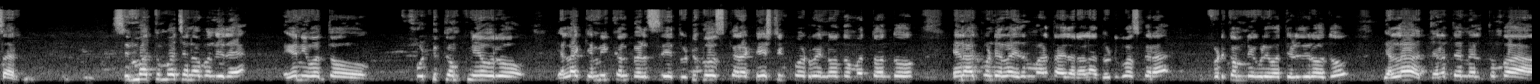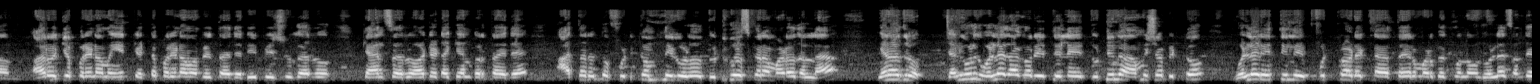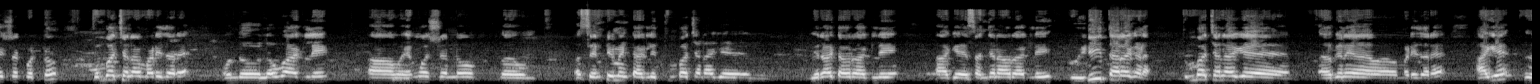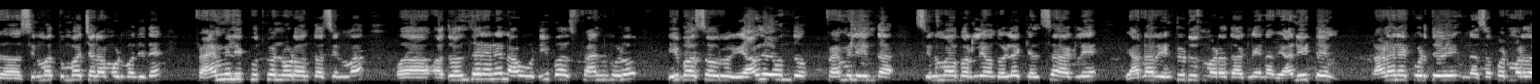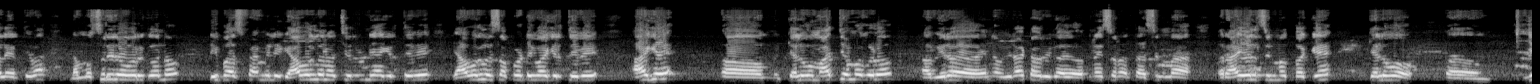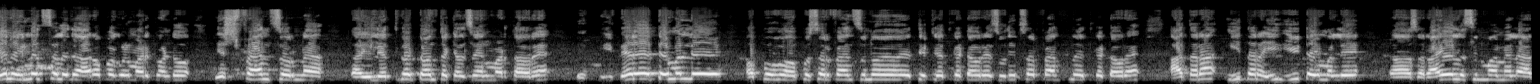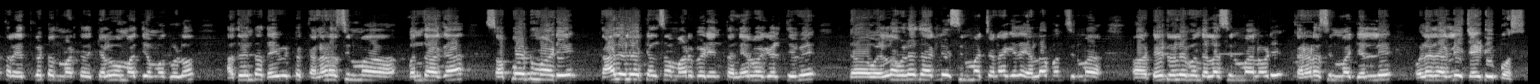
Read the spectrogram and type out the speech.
Sir, cinema ತುಂಬಾ ಚೆನ್ನಾಗಿ ಬಂದಿದೆ. ಏನಿವತ್ತು ಫುಡ್ ಕಂಪ್ನಿಯವರು ಎಲ್ಲ ಕೆಮಿಕಲ್ ಬೆಳೆಸಿ ದುಡ್ಡುಗೋಸ್ಕರ ಟೇಸ್ಟಿಂಗ್ ಪೌಡ್ರು ಇನ್ನೊಂದು ಮತ್ತೊಂದು ಏನ್ ಹಾಕೊಂಡೆಲ್ಲ ಇದನ್ನ ಮಾಡ್ತಾ ಇದಾರಲ್ಲ ದುಡ್ಡುಗೋಸ್ಕರ ಫುಡ್ ಕಂಪ್ನಿಗಳು ಇವತ್ತು ತಿಳಿದಿರೋದು ಎಲ್ಲ ಜನತೆ ಮೇಲೆ ತುಂಬಾ ಆರೋಗ್ಯ ಪರಿಣಾಮ, ಏನು ಕೆಟ್ಟ ಪರಿಣಾಮ ಬೀಳ್ತಾ ಇದೆ. B P sugar cancer heart attack ಏನು ಬರ್ತಾ ಇದೆ. ಆ ಥರದ್ದು ಫುಡ್ ಕಂಪ್ನಿಗಳು ದುಡ್ಡುಗೋಸ್ಕರ ಮಾಡೋದಲ್ಲ. ಏನಾದ್ರು ಜನಗಳಿಗೆ ಒಳ್ಳೇದಾಗೋ ರೀತಿಯಲ್ಲಿ ದುಡ್ಡಿನ ಅಂಶ ಬಿಟ್ಟು ಒಳ್ಳೆ ರೀತಿಯಲ್ಲಿ ಫುಡ್ ಪ್ರಾಡಕ್ಟ್ನ ತಯಾರು ಮಾಡಬೇಕು ಅನ್ನೋ ಒಂದು ಒಳ್ಳೆ ಸಂದೇಶ ಕೊಟ್ಟು ತುಂಬ ಚೆನ್ನಾಗಿ ಮಾಡಿದ್ದಾರೆ. ಒಂದು ಲವ್ ಆಗಲಿ ಎಮೋಷನ್ನು ಸೆಂಟಿಮೆಂಟ್ ಆಗಲಿ ತುಂಬ ಚೆನ್ನಾಗಿ ವಿರಾಟ್ ಅವರಾಗಲಿ, ಹಾಗೆ ಸಂಜನಾ ಅವರಾಗಲಿ, ಇಡೀ ತಾರಾಗಣ ತುಂಬ ಚೆನ್ನಾಗಿ ಅಭಿನಯ ಮಾಡಿದ್ದಾರೆ. ಹಾಗೆ ಸಿನಿಮಾ ತುಂಬ ಚೆನ್ನಾಗಿ ಮೂಡ್ ಬಂದಿದೆ. ಫ್ಯಾಮಿಲಿ ಕೂತ್ಕೊಂಡು ನೋಡುವಂಥ ಸಿನಿಮಾ. ಅದು ಅಲ್ದೇನೆ ನಾವು ಡಿ ಬಾಸ್ ಫ್ಯಾನ್ಗಳು ಡಿ ಬಾಸ್ ಅವರು ಯಾವುದೇ ಒಂದು ಫ್ಯಾಮಿಲಿಯಿಂದ ಸಿನಿಮಾ ಬರಲಿ, ಒಂದು ಒಳ್ಳೆ ಕೆಲಸ ಆಗಲಿ ಯಾರನ್ನಾರು ಇಂಟ್ರೊಡ್ಯೂಸ್ ಮಾಡೋದಾಗಲಿ, ನಾವು ಎನಿ ಟೈಮ್ ಪ್ರಾಣನೇ ಕೊಡ್ತೀವಿ ನಾವು ಸಪೋರ್ಟ್ ಮಾಡೋದಲ್ಲೇ ಇರ್ತೀವ. ನಮ್ಮ ಮುಸುರಿರೋವರೆಗೂ ಡಿ ಬಾಸ್ ಫ್ಯಾಮಿಲಿಗೆ ಯಾವಾಗಲೂ ನಾವು ಚಿರುಣಿಯಾಗಿರ್ತೀವಿ ಯಾವಾಗಲೂ ಸಪೋರ್ಟಿವ್ ಆಗಿರ್ತೀವಿ ಹಾಗೆ ಕೆಲವು ಮಾಧ್ಯಮಗಳು ವಿರಾ, ಏನು ವಿರಾಟ್ ಅವರಿಗೆ ಅಭಿನಯಿಸಿರುವಂತಹ ಸಿನಿಮಾ ರಾಯಲ್ ಸಿನಿಮಾದ ಬಗ್ಗೆ ಕೆಲವು ಏನು ಇಲ್ಲದ ಸಲದ ಆರೋಪಗಳು ಮಾಡಿಕೊಂಡು ಎಷ್ಟು ಫ್ಯಾನ್ಸ್ ಅವ್ರನ್ನ ಇಲ್ಲಿ ಎತ್ಕಟ್ಟುವಂತ ಕೆಲಸ ಏನ್ ಮಾಡ್ತಾವ್ರೆ? ಈ ಬೇರೆ ಟೈಮಲ್ಲಿ ಅಪ್ಪು ಅಪ್ಪು ಸರ್ ಫ್ಯಾನ್ಸ್ ಎತ್ತಿಟ್ಟು ಎತ್ಕಟ್ಟವ್ರೆ, ಸುದೀಪ್ ಸರ್ ಫ್ಯಾನ್ಸ್ ಎತ್ಕಟ್ಟವ್ರೆ. ಆ ತರ ಈ ತರ ಈ ಈ ಟೈಮಲ್ಲಿ ರಾಯಲ್ ಸಿನಿಮಾ ಮೇಲೆ ಆ ತರ ಎತ್ಕಟ್ಟೋದು ಮಾಡ್ತಾರೆ ಕೆಲವು ಮಾಧ್ಯಮಗಳು. ಅದರಿಂದ ದಯವಿಟ್ಟು ಕನ್ನಡ ಸಿನಿಮಾ ಬಂದಾಗ ಸಪೋರ್ಟ್ ಮಾಡಿ ಕಾಲೆಳೆಯೋ ಕೆಲಸ ಮಾಡಬೇಡಿ ಅಂತ ನೇರವಾಗಿ ಹೇಳ್ತೀವಿ. ಎಲ್ಲ ಒಳ್ಳೇದಾಗ್ಲಿ, ಸಿನಿಮಾ ಚೆನ್ನಾಗಿದೆ, ಎಲ್ಲ ಬಂದು ಸಿನಿಮಾ ಥಿಯೇಟ್ರಲ್ಲೇ ಬಂದು ಎಲ್ಲ ಸಿನಿಮಾ ನೋಡಿ, ಕನ್ನಡ ಸಿನಿಮಾ ಗೆಲ್ಲಿ, ಒಳ್ಳೇದಾಗ್ಲಿ, ಜೈ ಡಿ ಬಾಸ್.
